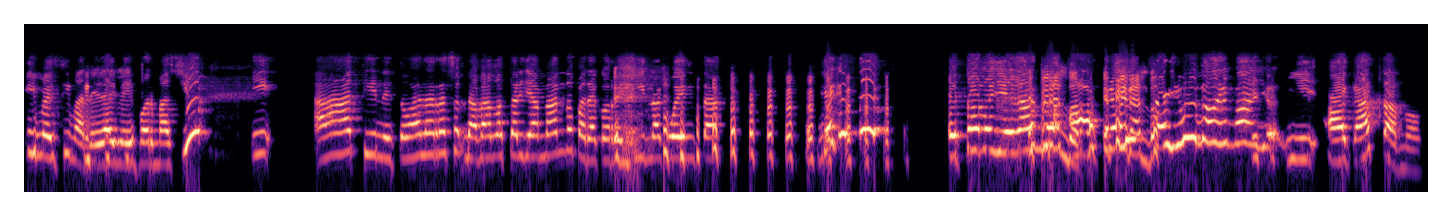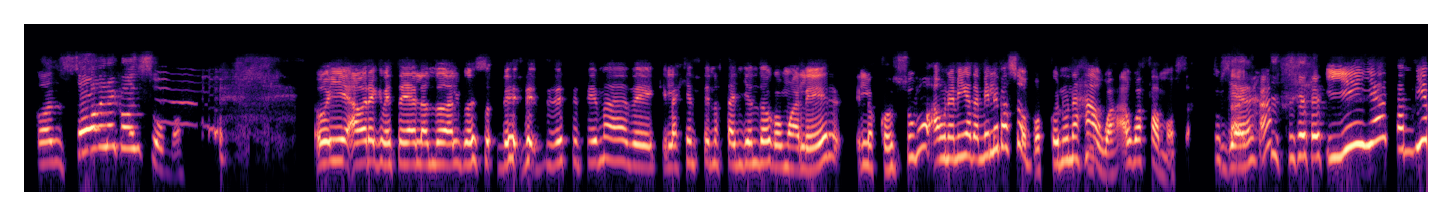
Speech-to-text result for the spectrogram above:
Y me encima le da la información y, ah, tiene toda la razón, la vamos a estar llamando para corregir la cuenta. Ya que estamos llegando a 31 de mayo y acá estamos con sobreconsumo. Oye, ahora que me estáis hablando de algo de, este tema de que la gente no está yendo como a leer los consumos, a una amiga también le pasó, pues, con unas aguas, aguas famosas, tú sabes, ¿ah? Y ella también,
